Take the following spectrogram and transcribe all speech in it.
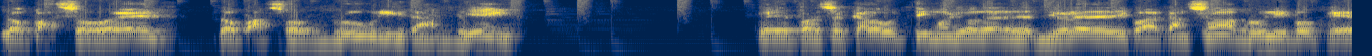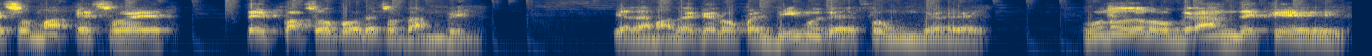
Lo pasó él, lo pasó Bruli también. por eso es que a lo último yo le, yo le dedico la canción a Bruli, porque eso, eso es, él pasó por eso también. Y además de que lo perdimos, que fue uno de los grandes que,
